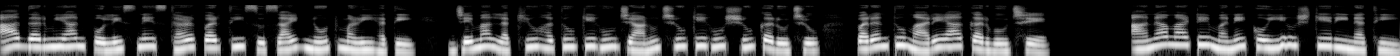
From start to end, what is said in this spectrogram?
આ દરમિયાન પોલીસને સ્થળ પરથી સુસાઇડ નોટ મળી હતી, જેમાં લખ્યું હતું કે હું જાણું છું કે હું શું કરું છું, પરંતુ મારે આ કરવું છે. આના માટે મને કોઈએ ઉશ્કેરી નથી.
